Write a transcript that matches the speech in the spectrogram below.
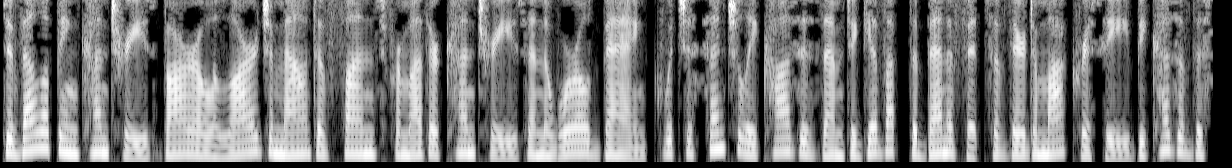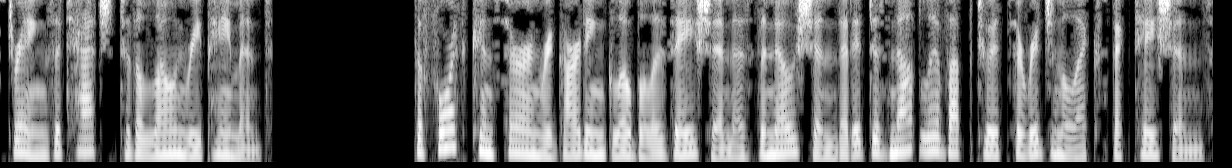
Developing countries borrow a large amount of funds from other countries and the World Bank which essentially causes them to give up the benefits of their democracy because of the strings attached to the loan repayment. The fourth concern regarding globalization is the notion that it does not live up to its original expectations.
